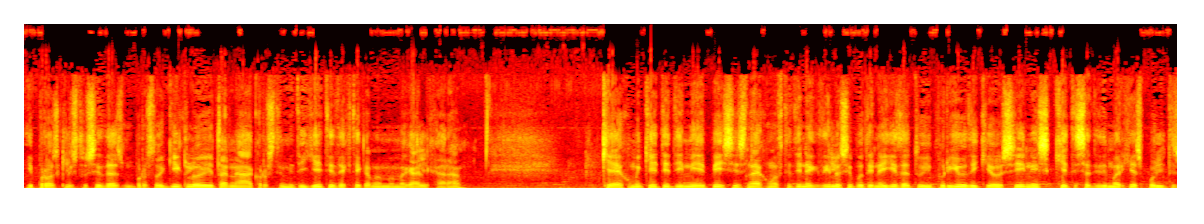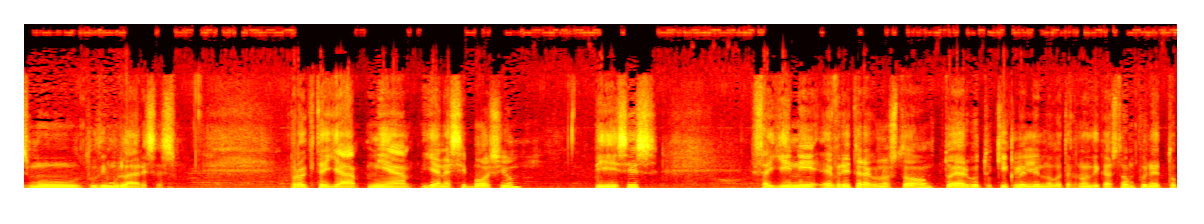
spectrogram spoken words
Η πρόσκληση του Συνδέσμου προς τον κύκλο ήταν άκρος τιμητική, τη δεχτήκαμε με μεγάλη χαρά. Και έχουμε και την τιμή επίσης να έχουμε αυτή την εκδήλωση υπό την αιγίδα του Υπουργείου Δικαιοσύνης και της Αντιδημαρχίας Πολιτισμού του Δήμου Λάρισα. Πρόκειται για, μια, για ένα συμπόσιο ποιήσης. Θα γίνει ευρύτερα γνωστό το έργο του Κύκλου Ελλήνων Λογοτεχνών Δικαστών, που είναι το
